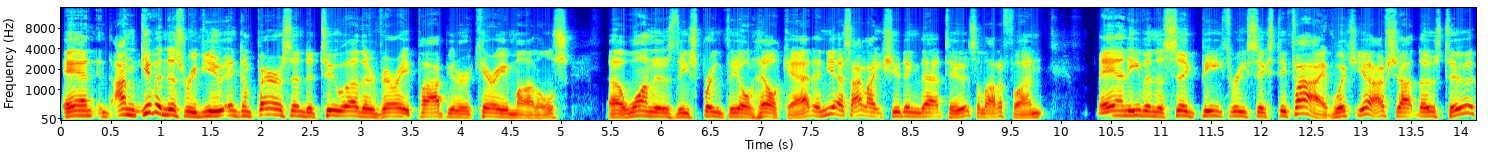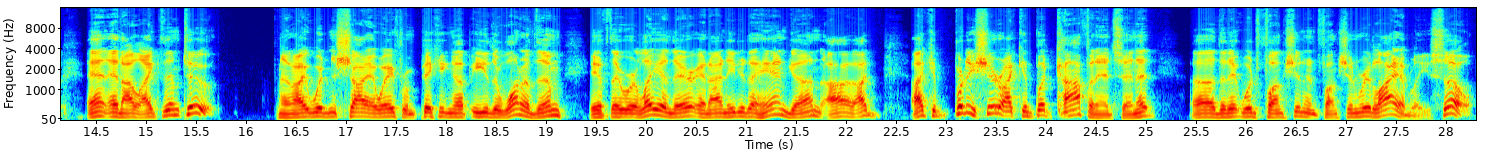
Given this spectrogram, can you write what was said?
And I'm giving this review in comparison to two other very popular carry models. Uh, one is the Springfield Hellcat. And yes, I like shooting that too. It's a lot of fun and even the SIG P365, which, yeah, I've shot those too, and, and I like them too. And I wouldn't shy away from picking up either one of them if they were laying there and I needed a handgun. I, I, I could pretty sure I could put confidence in it uh, that it would function and function reliably. So,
